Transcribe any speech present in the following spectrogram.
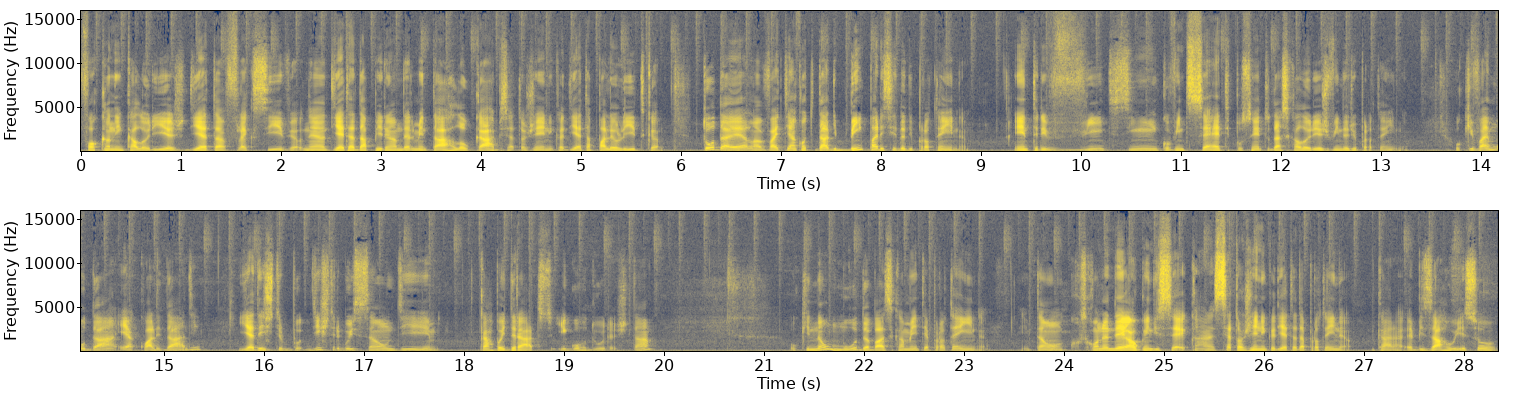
focando em calorias, dieta flexível, né, dieta da pirâmide alimentar, low carb, cetogênica, dieta paleolítica, toda ela vai ter uma quantidade bem parecida de proteína, entre 25 e 27% das calorias vindas de proteína. O que vai mudar é a qualidade e a distribu distribuição de carboidratos e gorduras, tá? O que não muda basicamente é proteína. Então, quando alguém disser, cara, cetogênica, dieta da proteína, cara, é bizarro isso,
